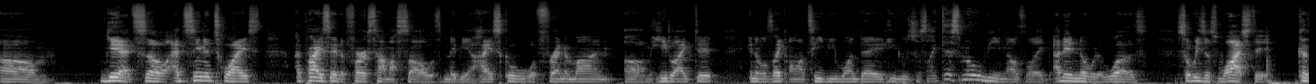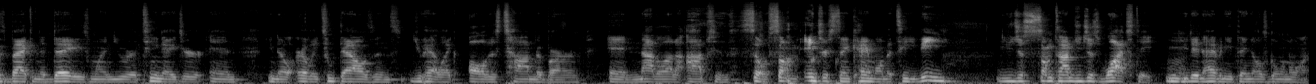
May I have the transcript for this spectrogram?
Um, yeah, so I'd seen it twice. I'd probably say the first time I saw it was maybe in high school. A friend of mine, um, he liked it, and it was like on TV one day, and he was just like, "This movie," and I was like, I didn't know what it was, so we just watched it. Because back in the days when you were a teenager in you know early two thousands, you had like all this time to burn and not a lot of options. So if something interesting came on the TV, you just sometimes you just watched it. You didn't have anything else going on.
